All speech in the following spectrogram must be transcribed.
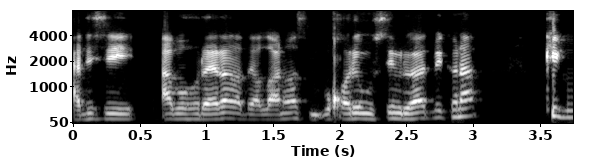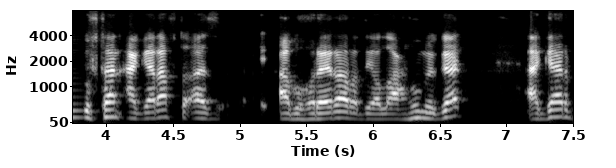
حدیث أبو هریره رضی الله عنه بخاری و مسلم روایت میکنه که گفتن اگر رفت از أبو هریره رضی الله عنه میگه اگر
